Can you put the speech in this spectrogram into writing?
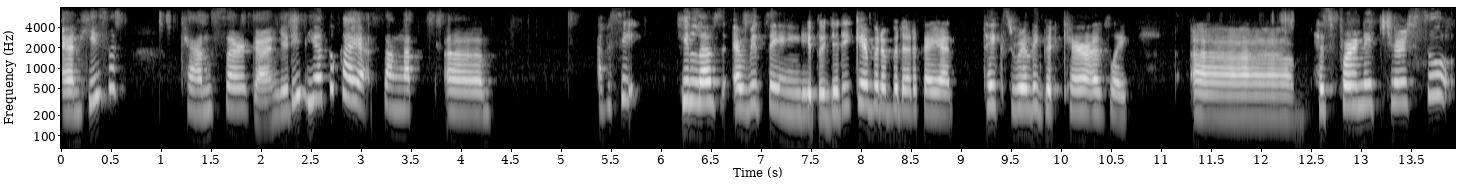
and he's a cancer kan jadi dia tuh kayak sangat um, apa sih he loves everything gitu jadi kayak bener-bener kayak takes really good care of like uh, his furniture tuh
